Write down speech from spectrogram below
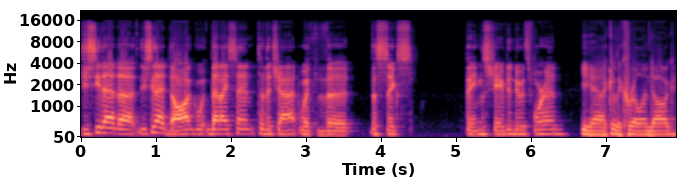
Do you see that? Uh, do you see that dog that I sent to the chat with the the six things shaved into its forehead? Yeah, the Krillin dog.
